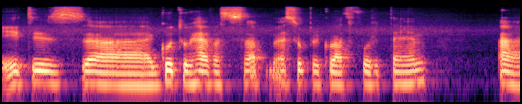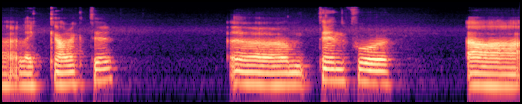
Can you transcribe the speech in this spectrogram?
it is uh, good to have a, sub, a superclass for them, uh, like character. Um, then for uh,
